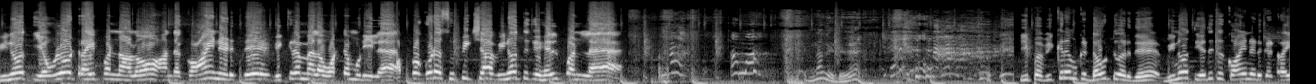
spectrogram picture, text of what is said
வினோத் எவ்வளவு ட்ரை பண்ணாலும் அந்த காயின் எடுத்து விக்ரம் மேல ஒட்ட முடியல. அப்ப கூட சுபிக்ஷா வினோத்துக்கு ஹெல்ப் பண்ணல. என்னங்க இது? இப்ப விக்ரமுக்கு டவுட் வருது வினோத் எதுக்கு காயின் எடுக்க ட்ரை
